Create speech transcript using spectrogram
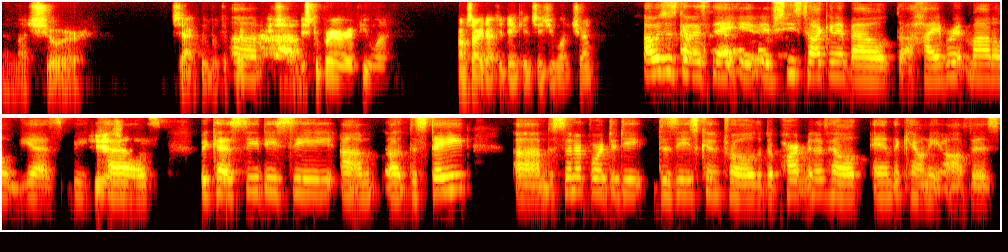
I'm not sure exactly what the question Um, is. Ms. Cabrera, if you want to, I'm sorry, Dr. Dinkins, did you want to chime? I was just gonna say, i- if, she's talking about the hybrid model, yes, because, because CDC, um, uh, the state, um, the Center for Dide- Disease Control, the Department of Health and the county office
